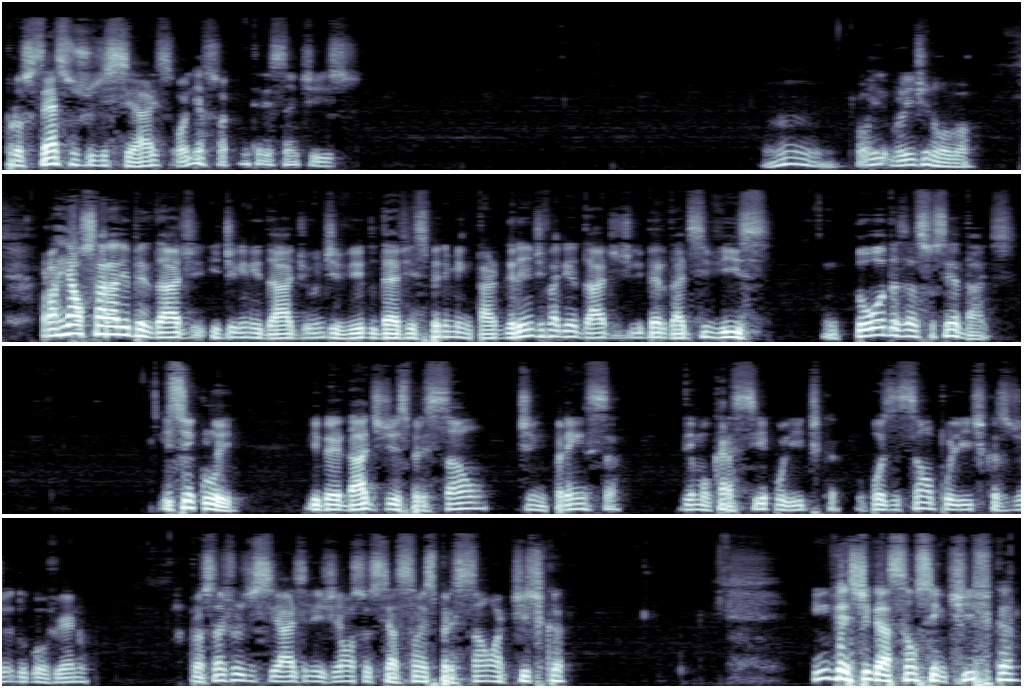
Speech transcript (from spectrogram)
processos judiciais. Olha só que interessante isso. Hum, vou ler de novo. Para realçar a liberdade e dignidade, o indivíduo deve experimentar grande variedade de liberdades civis em todas as sociedades. Isso inclui liberdade de expressão, de imprensa, democracia política, oposição a políticas do governo, processos judiciais, religião, associação, expressão artística, investigação científica,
